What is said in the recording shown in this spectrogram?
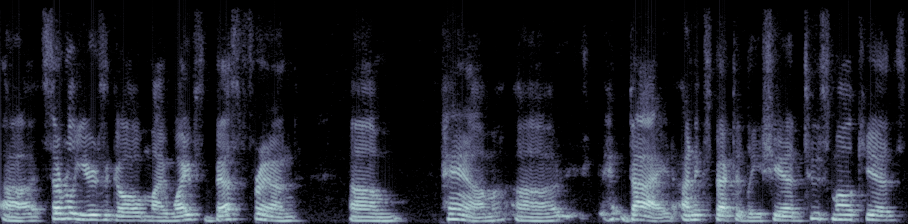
uh, several years ago, my wife's best friend, um, Pam, uh, died unexpectedly. She had two small kids,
